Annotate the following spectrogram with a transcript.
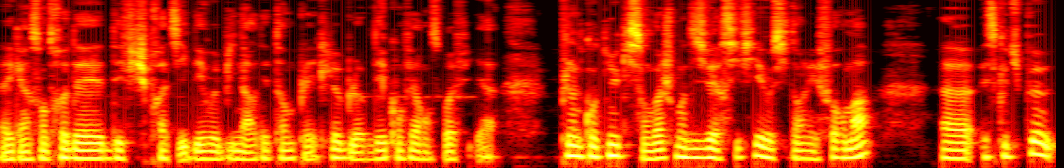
avec un centre d'aide, des fiches pratiques, des webinars, des templates, le blog, des conférences. Bref, il y a plein de contenus qui sont vachement diversifiés aussi dans les formats. Euh, Est-ce que tu peux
